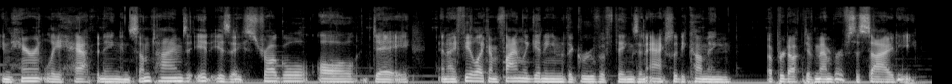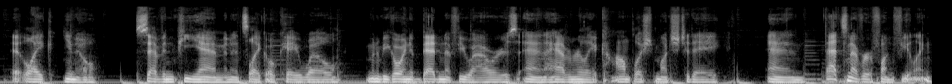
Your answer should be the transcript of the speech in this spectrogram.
inherently happening, and sometimes it is a struggle all day. And I feel like I'm finally getting into the groove of things and actually becoming a productive member of society at like, you know, 7 p.m. And it's like, okay, well, I'm going to be going to bed in a few hours, and I haven't really accomplished much today. And that's never a fun feeling.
